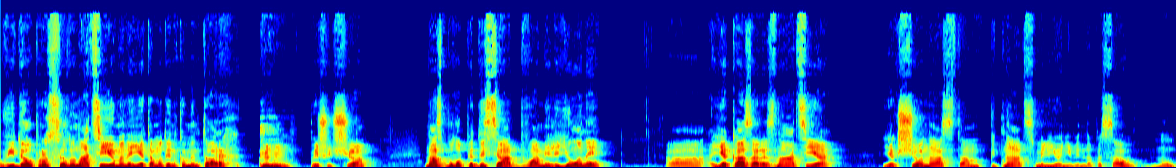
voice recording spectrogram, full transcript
У відео про силу нації у мене є там один коментар. Пишуть, що нас було 52 мільйони. А яка зараз нація? Якщо нас там 15 мільйонів він написав, ну,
